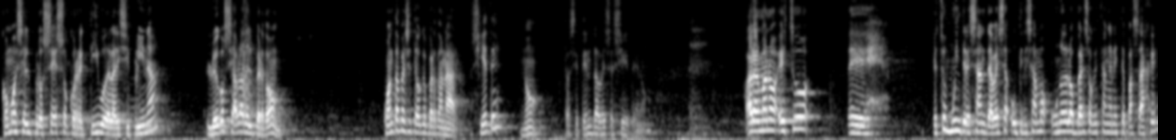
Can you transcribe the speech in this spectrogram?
cómo es el proceso correctivo de la disciplina, luego se habla del perdón. ¿Cuántas veces tengo que perdonar? ¿Siete? No, hasta setenta veces siete, ¿no? Ahora, hermano, esto, eh, esto es muy interesante. A veces utilizamos uno de los versos que están en este pasaje.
